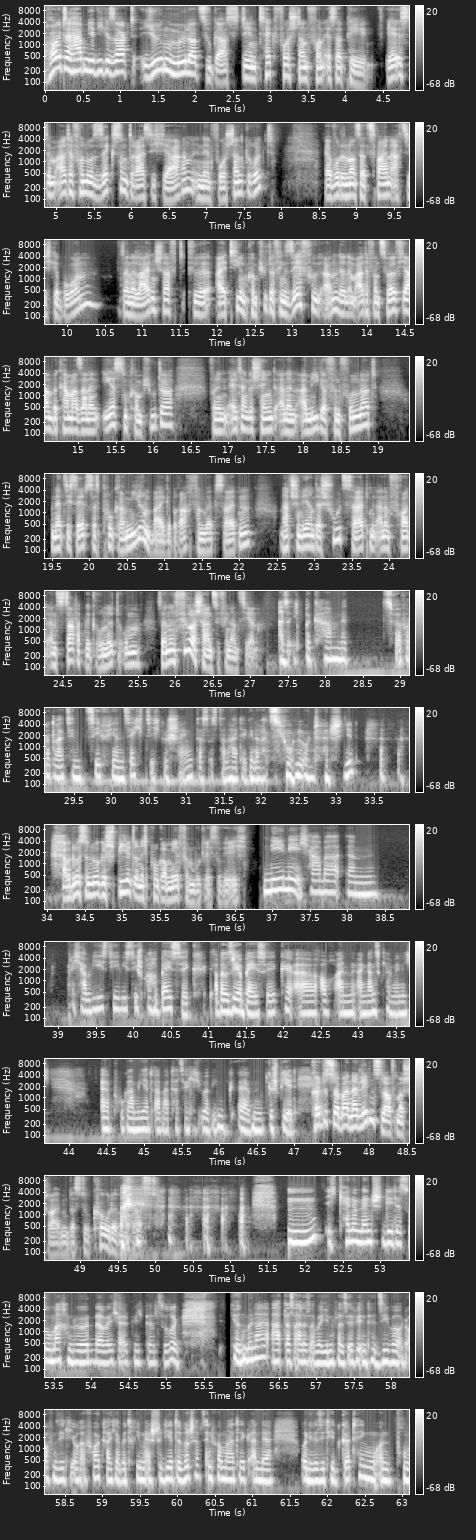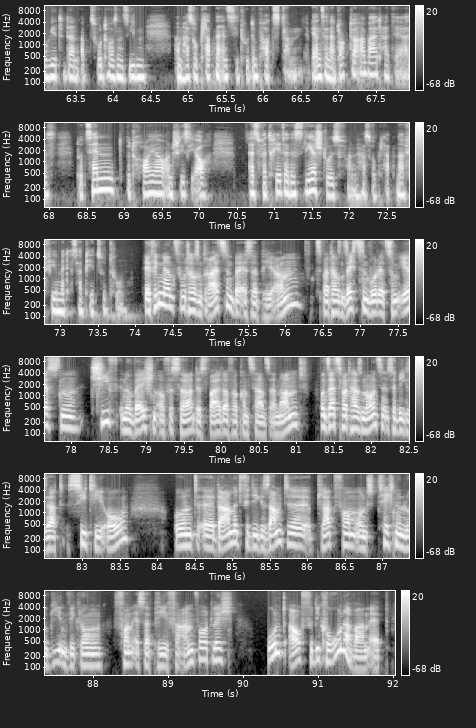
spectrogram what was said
Heute haben wir, wie gesagt, Jürgen Müller zu Gast, den Tech-Vorstand von SAP. Er ist im Alter von nur 36 Jahren in den Vorstand gerückt. Er wurde 1982 geboren, seine Leidenschaft für IT und Computer fing sehr früh an, denn im Alter von zwölf Jahren bekam er seinen ersten Computer von den Eltern geschenkt, einen Amiga 500 und hat sich selbst das Programmieren beigebracht von Webseiten und hat schon während der Schulzeit mit einem Freund ein Startup gegründet, um seinen Führerschein zu finanzieren. Also ich bekam mit 12 oder 13 C64 geschenkt. Das ist dann halt der Generationenunterschied. Aber du hast ja nur gespielt und nicht programmiert, vermutlich, so wie ich. Nee, nee, ich habe ähm, ich habe, wie ist die, wie ist die Sprache? Basic, aber sehr basic, äh, auch ein, ein ganz klein wenig äh, programmiert, aber tatsächlich überwiegend ähm, gespielt. Könntest du aber in deinen Lebenslauf mal schreiben, dass du Coderin warst? mm, ich kenne Menschen, die das so machen würden, aber ich halte mich da zurück. Jürgen Müller hat das alles aber jedenfalls sehr viel intensiver und offensichtlich auch erfolgreicher betrieben. Er studierte Wirtschaftsinformatik an der Universität Göttingen und promovierte dann ab 2007 am Hasso-Plattner-Institut in Potsdam. Während seiner Doktorarbeit hatte er als Dozent, Betreuer und schließlich auch als Vertreter des Lehrstuhls von Hasso-Plattner viel mit SAP zu tun. Er fing dann 2013 bei SAP an. 2016 wurde er zum ersten Chief Innovation Officer des Waldorfer Konzerns ernannt. Und seit 2019 ist er, wie gesagt, CTO und äh, damit für die gesamte Plattform- und Technologieentwicklung von SAP verantwortlich und auch für die Corona-Warn-App.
